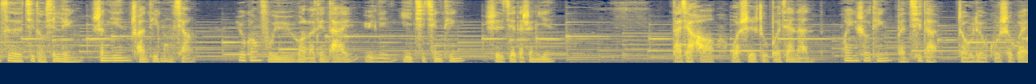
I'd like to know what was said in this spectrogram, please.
文字激动心灵，声音传递梦想。月光浮语网络电台与您一起倾听世界的声音。大家好，我是主播佳楠，欢迎收听本期的周六故事会。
